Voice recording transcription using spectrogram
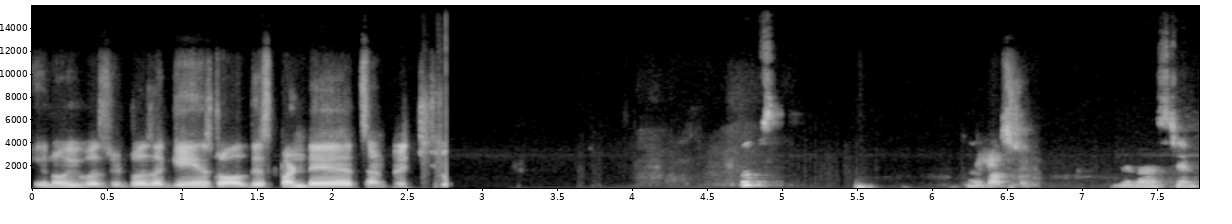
you know he was it was against all these pundits and rituals. Oops, I lost him. we lost him.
